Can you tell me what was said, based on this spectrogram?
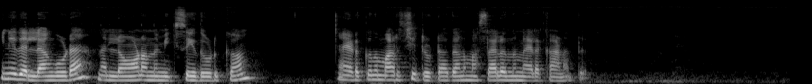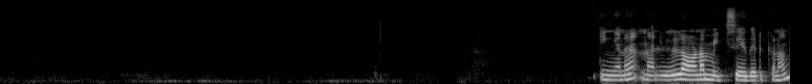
ഇനി ഇതെല്ലാം കൂടെ നല്ലോണം ഒന്ന് മിക്സ് ചെയ്ത് കൊടുക്കാം. ഞാൻ ഇടയ്ക്കൊന്ന് മറിച്ചിട്ടു കേട്ടോ അതാണ് മസാല ഒന്ന് മേലെ കാണത്ത്. ഇങ്ങനെ നല്ലോണം മിക്സ് ചെയ്തെടുക്കണം.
